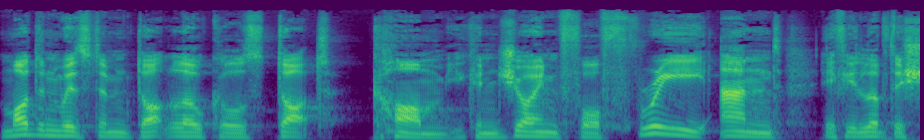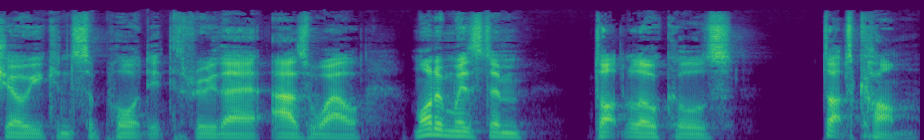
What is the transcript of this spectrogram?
modernwisdom.locals.com. You can join for free, and if you love the show, you can support it through there as well. modernwisdom.locals.com.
